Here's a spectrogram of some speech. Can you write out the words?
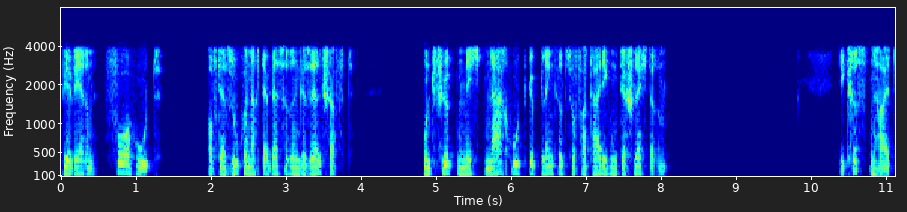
Wir wären Vorhut auf der Suche nach der besseren Gesellschaft und führten nicht Nachhutgeplänkel zur Verteidigung der schlechteren. Die Christenheit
